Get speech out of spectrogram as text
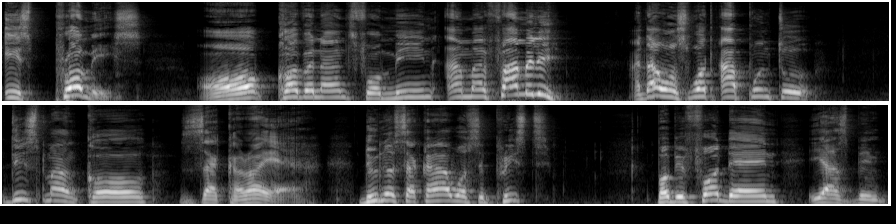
his promise or covenant for me and my family. And that was what happened to this man called Zachariah. Do you know Zachariah was a priest? But before then, he has been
